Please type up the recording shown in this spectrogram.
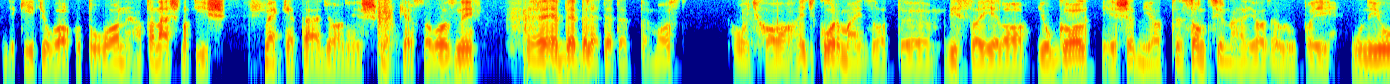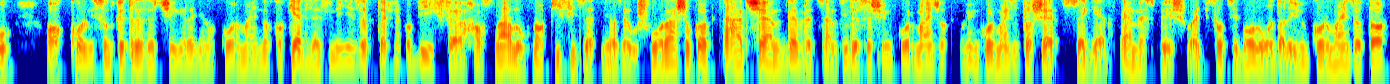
ugye két jogalkotó van, a tanácsnak is meg kell tárgyalni és meg kell szavazni. Ebbe beletetettem azt, hogyha egy kormányzat visszaél a joggal, és emiatt szankcionálja az Európai Unió, akkor viszont kötelezettsége legyen a kormánynak, a kedvezményezetteknek, a végfelhasználóknak kifizetni az EU-s forrásokat, tehát sem Debrecen Fideszes önkormányzata, se Szeged MSZP-s vagy szoci baloldali önkormányzata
